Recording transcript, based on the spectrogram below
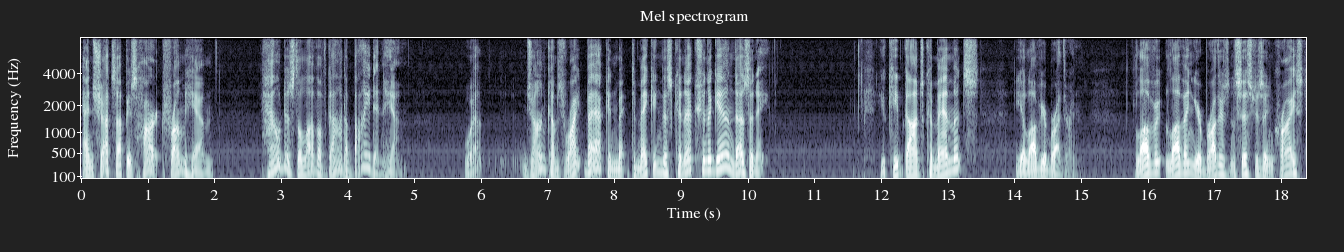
and shuts up his heart from him, how does the love of God abide in him? Well, John comes right back in, to making this connection again, doesn't he? You keep God's commandments, you love your brethren. Love, loving your brothers and sisters in Christ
